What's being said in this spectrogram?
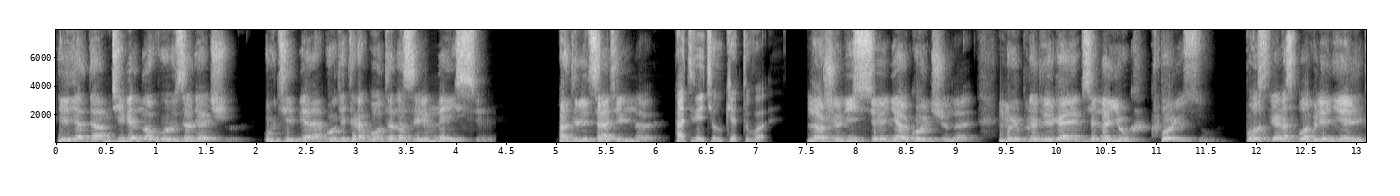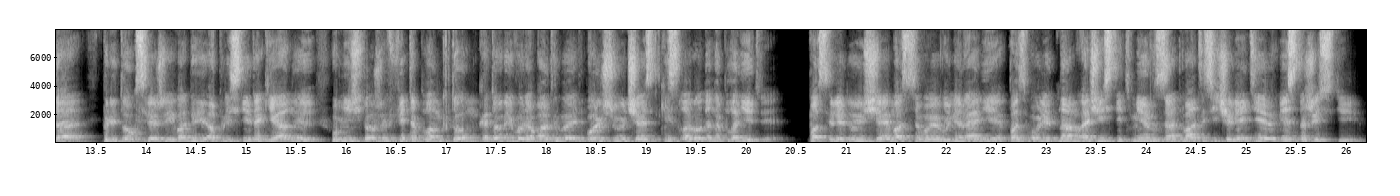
и я дам тебе новую задачу. У тебя будет работа на Салимнейсе. Отрицательно, ответил Кетва. Наша миссия не окончена. Мы продвигаемся на юг, к полюсу. После расплавления льда приток свежей воды опреснит океаны, уничтожив фитопланктон, который вырабатывает большую часть кислорода на планете. Последующее массовое вымирание позволит нам очистить мир за два тысячелетия вместо шести.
